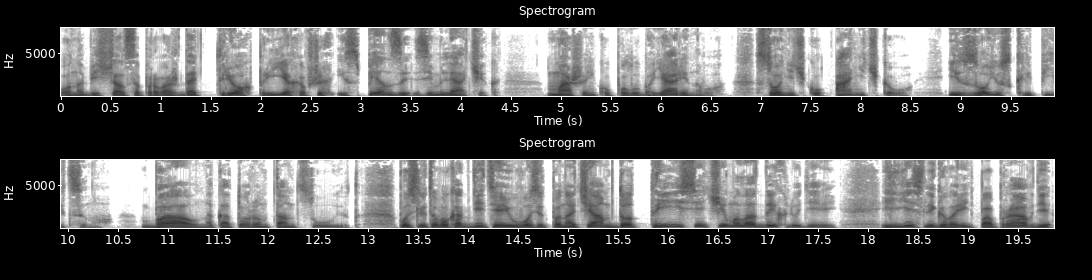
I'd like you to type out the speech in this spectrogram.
он обещал сопровождать трех приехавших из Пензы землячек — Машеньку Полубояринову, Сонечку Анечкову и Зою Скрипицыну. Бал, на котором танцуют, после того, как детей увозят по ночам до тысячи молодых людей. И если говорить по правде,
